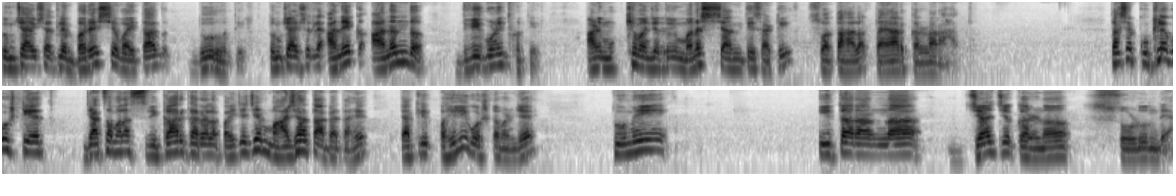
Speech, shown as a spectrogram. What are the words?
तुमच्या आयुष्यातले बरेचसे वैताग दूर होतील. तुमच्या आयुष्यातले अनेक आनंद द्विगुणित होतील. आणि मुख्य म्हणजे तुम्ही मनशांतीसाठी स्वतःला तयार करणार आहात. तर अशा कुठल्या गोष्टी आहेत ज्याचा मला स्वीकार करायला पाहिजे जे माझ्या ताब्यात आहे? त्यातली पहिली गोष्ट म्हणजे तुम्ही इतरांना जज करणं सोडून द्या.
